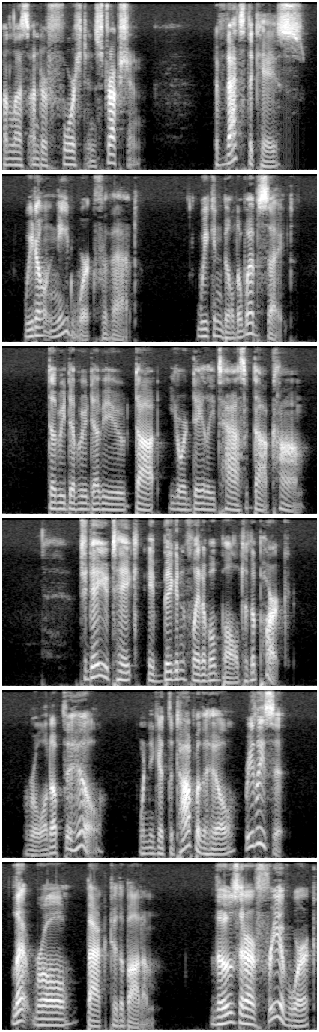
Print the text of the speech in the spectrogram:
unless under forced instruction. If that's the case, we don't need work for that. We can build a website www.yourdailytask.com Today you take a big inflatable ball to the park. Roll it up the hill. When you get the top of the hill, release it. Let roll back to the bottom. Those that are free of work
